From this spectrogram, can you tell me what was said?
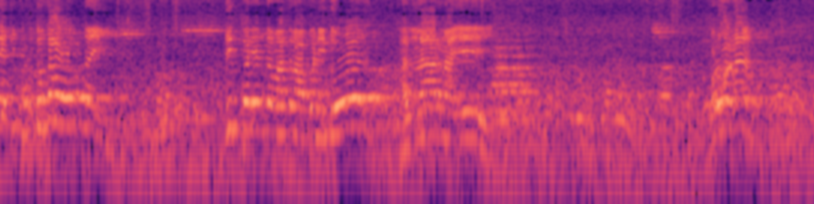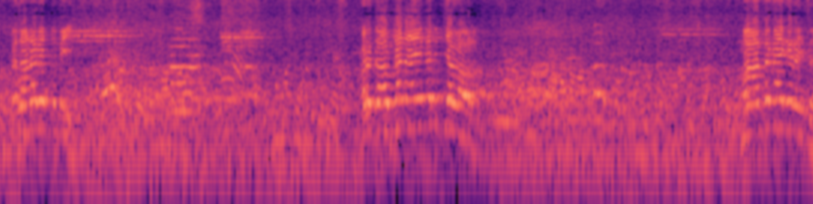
त्याची पूर्तता होत नाही तिथपर्यंत मात्र आपण इथून हलणार नाही. बरोबर ना? का जाणार आहेत तुम्ही बरं गावठाण आहे का तुमच्या गावाला मग आता काय करायचं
